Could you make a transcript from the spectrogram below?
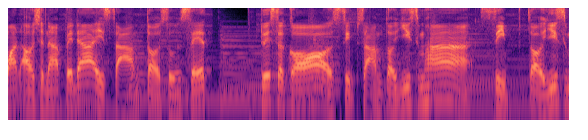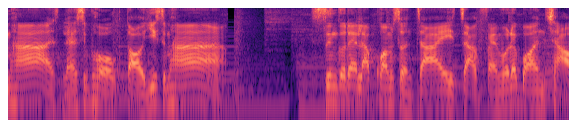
มารถเอาชนะไปได้ 3 ต่อ 0 เซตด้วยสกอร์ 13 ต่อ 25 10 ต่อ 25 และ 16 ต่อ 25 ซึ่งก็ได้รับความสนใจจากแฟนวอลเลย์บอลชาว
